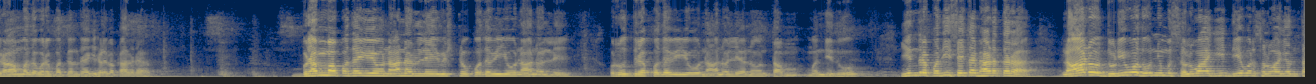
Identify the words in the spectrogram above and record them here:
ಗ್ರಾಮದವರ ಬದಲಾಗಿ ಹೇಳಬೇಕಾದ್ರೆ, ಬ್ರಹ್ಮ ಪದವಿಯೋ ನಾನಲ್ಲಿ, ವಿಷ್ಣು ಪದವಿಯೋ ನಾನಲ್ಲಿ, ರುದ್ರ ಪದವಿಯೋ ನಾನಲ್ಲಿ ಅನ್ನುವಂಥ ಮಂದಿದು. ಇಂದ್ರ ಪದಿ ಸಹಿತ ಬೇಡತ್ತಾರ ನಾನು ದುಡಿಯೋದು ನಿಮ್ಮ ಸಲುವಾಗಿ, ದೇವರ ಸಲುವಾಗಿ ಅಂತ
